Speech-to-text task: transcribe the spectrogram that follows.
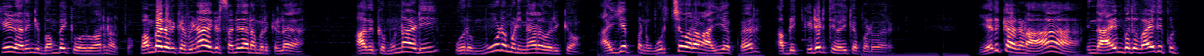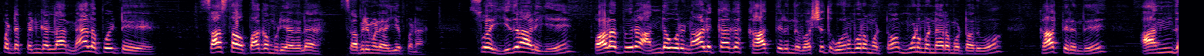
கீழே இறங்கி பம்பைக்கு வருவார்னு அர்த்தம். பம்பையில் இருக்க விநாயகர் சன்னிதானம் இருக்குல்ல அதுக்கு முன்னாடி ஒரு மூணு மணி நேரம் வரைக்கும் ஐயப்பன் உற்சவரான ஐயப்பர் அப்படி கிடத்தி வைக்கப்படுவார். எதுக்காகனா இந்த ஐம்பது வயதுக்குட்பட்ட பெண்கள்லாம் மேலே போயிட்டு சாஸ்தாவை பார்க்க முடியாதுல்ல சபரிமலை ஐயப்பனை. ஸோ இதனாலேயே பல பேர் அந்த ஒரு நாளுக்காக காத்திருந்து வருஷத்துக்கு ஒரு முறை மட்டும் மூணு மணி நேரம் மட்டும் அதுவும் காத்திருந்து அந்த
